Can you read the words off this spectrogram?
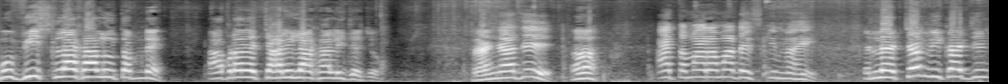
હું વીસ લાખ આલું તમને. આપણાને ચાલીસ લાખ આલી જજો. રંગાજી હા. આ તમારા માટે સ્કીમ નહીં. એટલે ચમ વિકાસજી?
